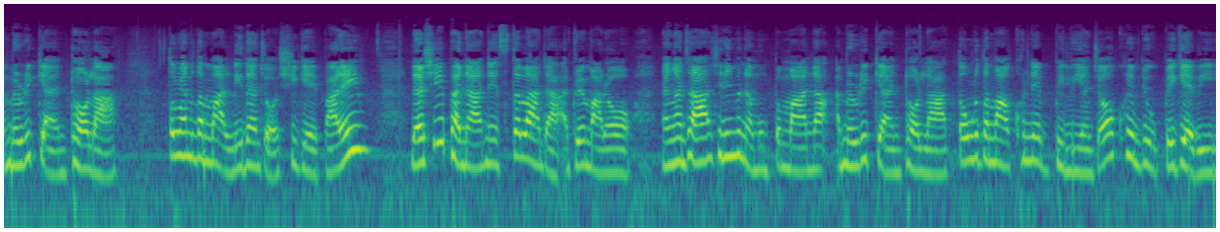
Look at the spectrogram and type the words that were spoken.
အမေရိကန်ဒေါ်လာ3.4တန်းကျော်ရှိခဲ့ပါတယ်။ လက်ရှိဘဏ္ဍာနှင့်စတလတာအတွင်းမှာတော့နိုင်ငံခြားရှင်းလင်းမြင်မှုပမာဏအမေရိကန်ဒေါ်လာ3.8ဘီလီယံကျော်ခွင့်ပြုပေးခဲ့ပြီး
